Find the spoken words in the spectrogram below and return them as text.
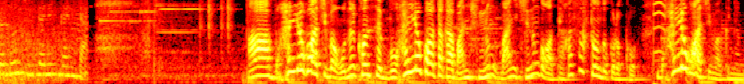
있어도 중단은 간다. 아, 뭐 하려고 하지 마. 오늘 컨셉 뭐 하려고 하다가 많이 죽는, 많이 지는 것 같아. 하스스톤도 그렇고. 뭐 하려고 하지 마, 그냥.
